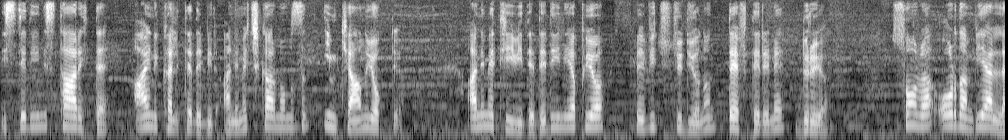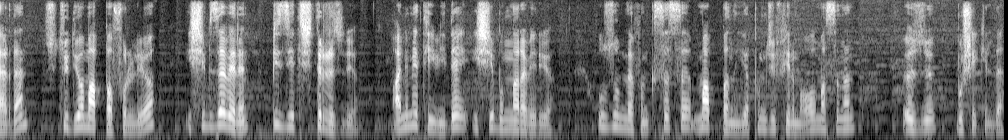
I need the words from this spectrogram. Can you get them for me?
İstediğiniz tarihte aynı kalitede bir anime çıkarmamızın imkanı yok diyor. Anime TV'de dediğini yapıyor ve Wit Studio'nun defterini dürüyor. Sonra oradan bir yerlerden stüdyo mappa fırlıyor. İşi bize verin, biz yetiştiririz diyor. Anime TV'de işi bunlara veriyor. Uzun lafın kısası Mappa'nın yapımcı firma olmasının özü bu şekilde.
